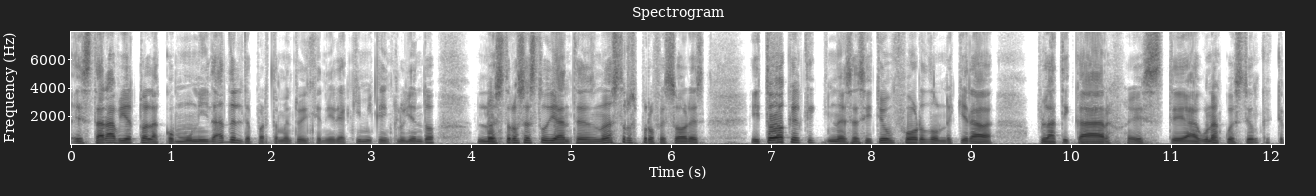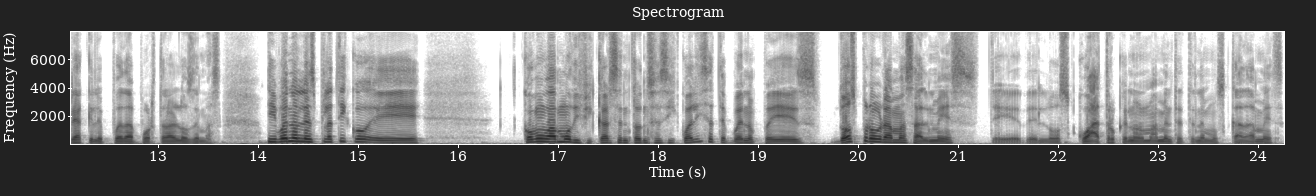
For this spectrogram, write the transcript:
estar abierto a la comunidad del Departamento de Ingeniería Química, incluyendo nuestros estudiantes, nuestros profesores y todo aquel que necesite un foro donde quiera platicar este alguna cuestión que crea que le pueda aportar a los demás. Y bueno, les platico eh, cómo va a modificarse entonces Igualízate. Bueno, pues dos programas al mes de, los cuatro que normalmente tenemos cada mes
